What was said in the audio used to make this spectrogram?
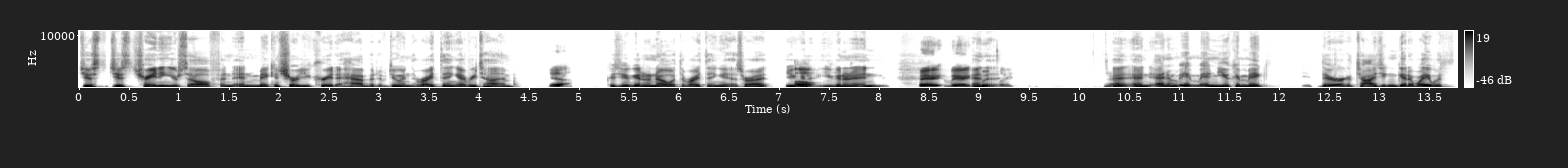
just just training yourself and and making sure you create a habit of doing the right thing every time. Yeah. because you're gonna know what the right thing is, right? You're gonna Oh. you're gonna and very very and- quickly. Yeah. and and, and and you can make. There are times you can get away with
